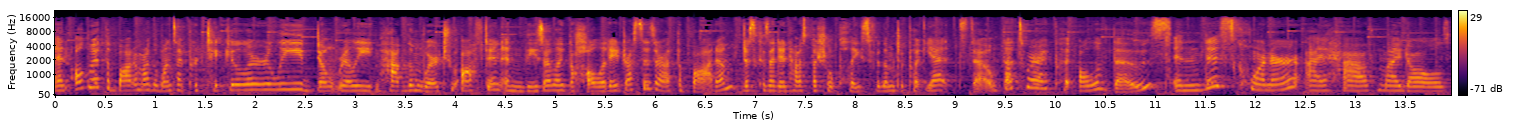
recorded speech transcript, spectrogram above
and all the way at the bottom are the ones I particularly don't really have them wear too often, and these are like the holiday dresses are at the bottom, just because I didn't have a special place for them to put yet. So that's where I put all of those. In this corner, I have my doll's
